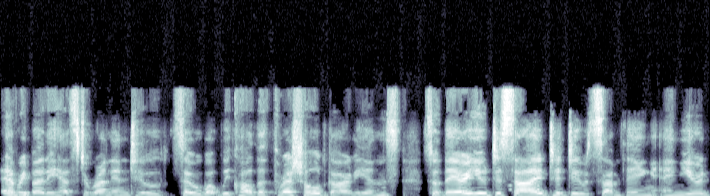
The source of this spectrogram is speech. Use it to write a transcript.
everybody has to run into so what we call the threshold guardians. So there you decide to do something and you're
